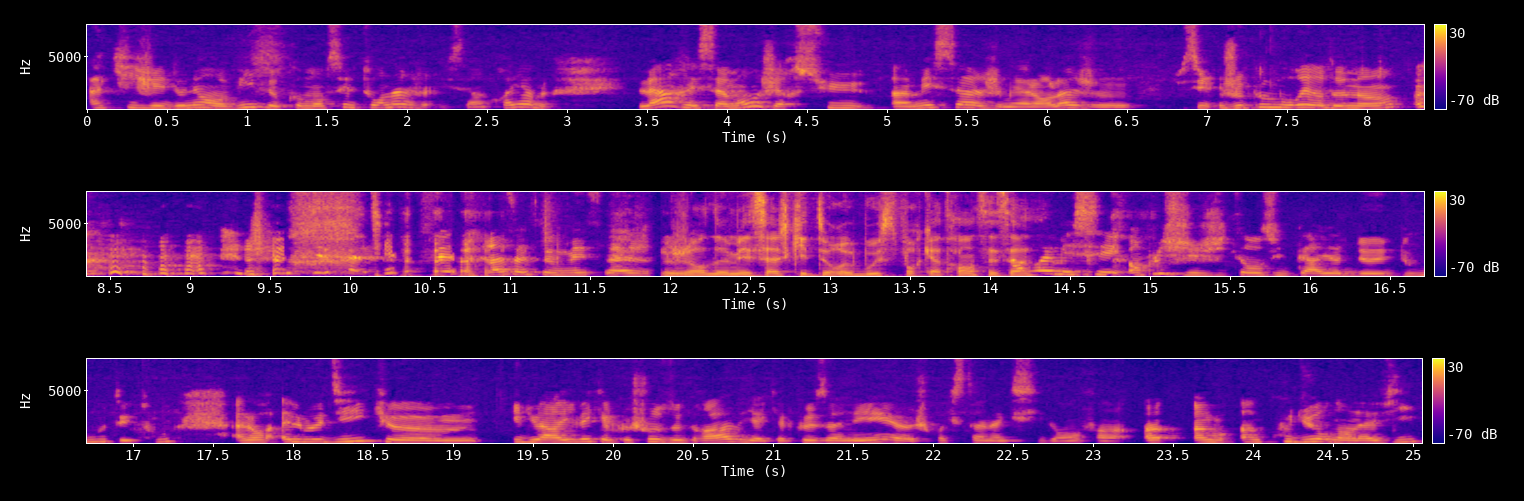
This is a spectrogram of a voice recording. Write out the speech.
à qui j'ai donné envie de commencer le tournage. C'est incroyable. Là récemment j'ai reçu un message, mais alors là je je peux mourir demain. je suis satisfaite grâce à ce message. Le genre de message qui te rebooste pour 4 ans, c'est ça? Ah Ouais, mais c'est. En plus, j'étais dans une période de doute et tout. Alors, elle me dit qu'il euh, lui est arrivé quelque chose de grave il y a quelques années. Euh, je crois que c'était un accident, enfin, un, un, coup dur dans la vie.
